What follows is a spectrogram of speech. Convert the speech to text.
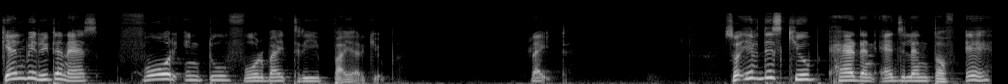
can be written as 4 into 4 by 3 pi r cube. Right? So if this cube had an edge length of a,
